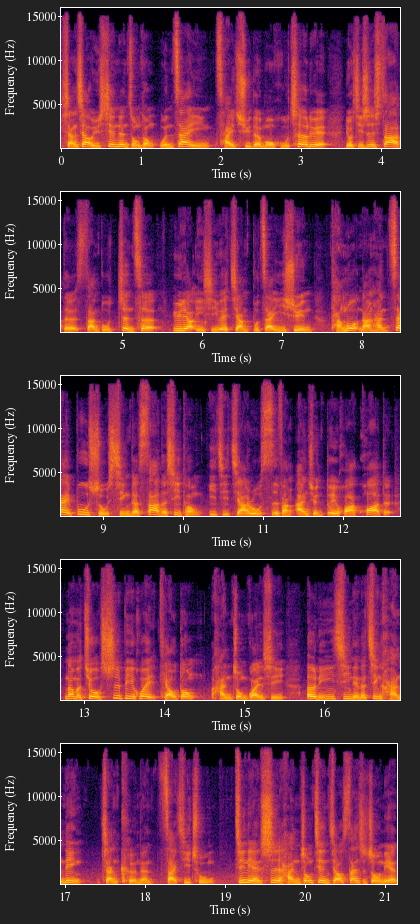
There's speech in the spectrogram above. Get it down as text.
相较于现任总统文在寅采取的模糊策略，尤其是萨德三不政策，预料尹锡悦将不再依循。倘若南韩再部署新的萨德系统以及加入四方安全对话 QUAD，那么就势必会挑动韩中关系。二零一七年的禁韩令将可能再祭出。今年是韩中建交三十周年，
